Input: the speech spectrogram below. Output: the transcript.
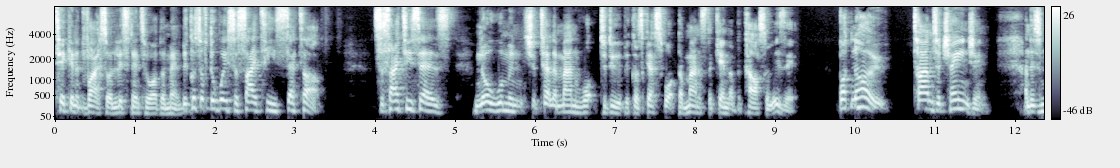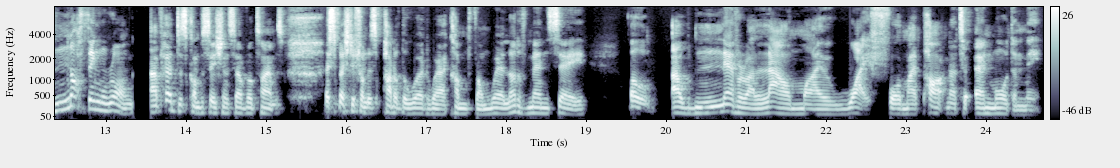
taking advice or listening to other men because of the way society is set up. Society says no woman should tell a man what to do because guess what? The man's the king of the castle, is it? But no, times are changing and there's nothing wrong. I've heard this conversation several times, especially from this part of the world where I come from, where a lot of men say, Oh, I would never allow my wife or my partner to earn more than me.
